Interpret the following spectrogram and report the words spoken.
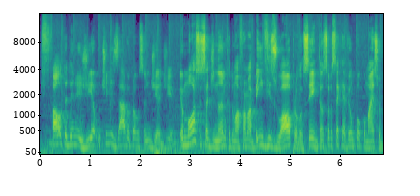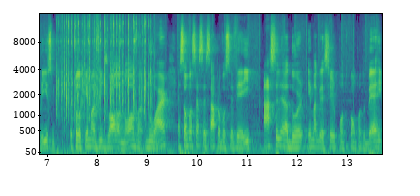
e falta de energia utilizável para você no dia a dia. Eu mostro essa dinâmica de uma forma bem visual para você, então se você quer ver um pouco mais sobre isso, eu coloquei uma videoaula nova no ar, é só você acessar para você ver aí aceleradoremagrecer.com.br.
